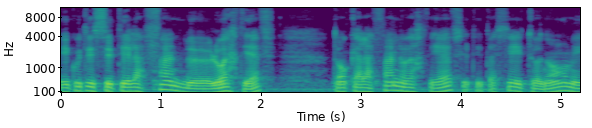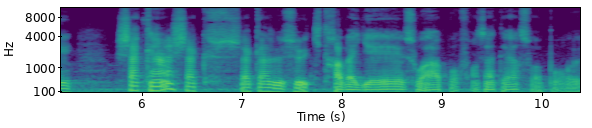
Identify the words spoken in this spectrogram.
Écoutez, c'était la fin de l'ORTF. Donc à la fin de l'ORTF, c'était assez étonnant, mais chacun, chacun de ceux qui travaillaient, soit pour France Inter, soit pour euh,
